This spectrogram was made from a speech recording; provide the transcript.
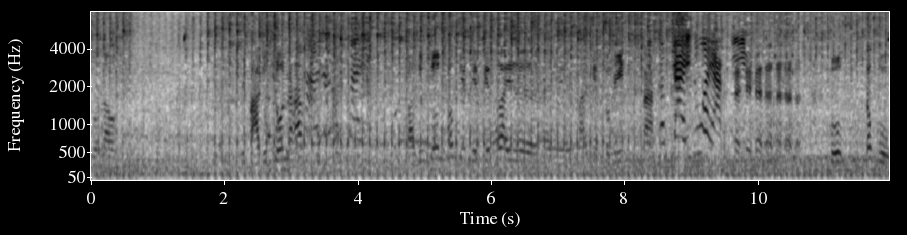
สวนเรานี่ป่าชุมชนนะครับป่าชุมชนเขาเก็บเก็บเก็บอะไรเออมาเก็บตรงนี้นะทำใจด้วยอะกินปลูกต้องปลูก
